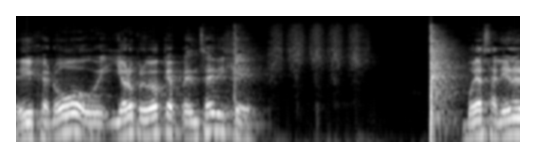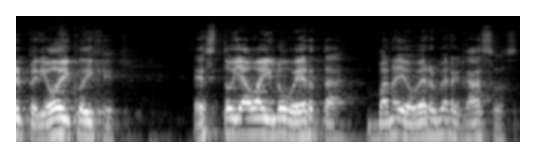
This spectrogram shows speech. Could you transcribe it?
y dije, no, güey. Yo lo primero que pensé, dije, voy a salir en el periódico, dije, esto ya bailó Berta, van a llover vergazos.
